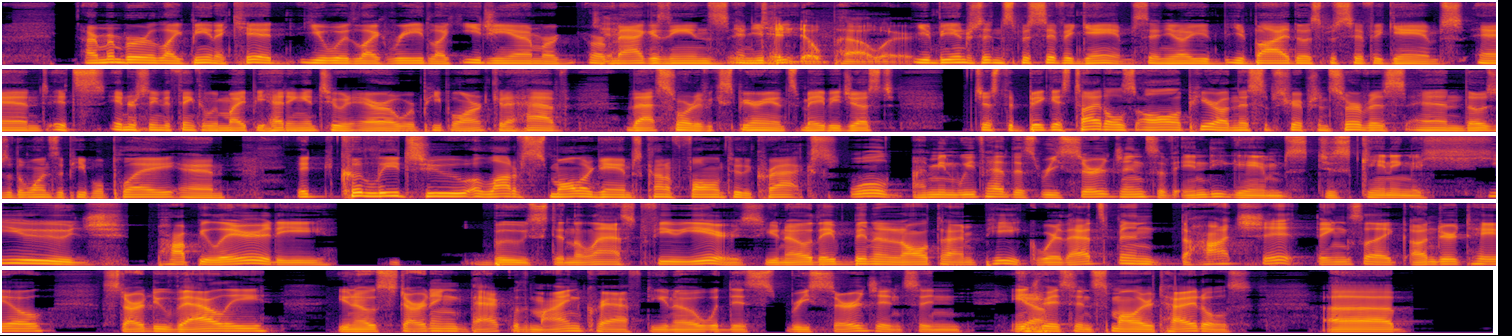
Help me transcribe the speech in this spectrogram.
I remember like being a kid, you would like read like EGM or, or magazines, and you'd be, Nintendo Power. you'd be interested in specific games, and you know you'd you'd buy those specific games. And it's interesting to think that we might be heading into an era where people aren't going to have that sort of experience. Maybe just just the biggest titles all appear on this subscription service, and those are the ones that people play. And it could lead to a lot of smaller games kind of falling through the cracks. Well, I mean, we've had this resurgence of indie games just gaining a huge popularity boost in the last few years. You know, they've been at an all time peak where that's been the hot shit. Things like Undertale, Stardew Valley, you know, starting back with Minecraft, you know, with this resurgence and interest in smaller titles. Uh,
